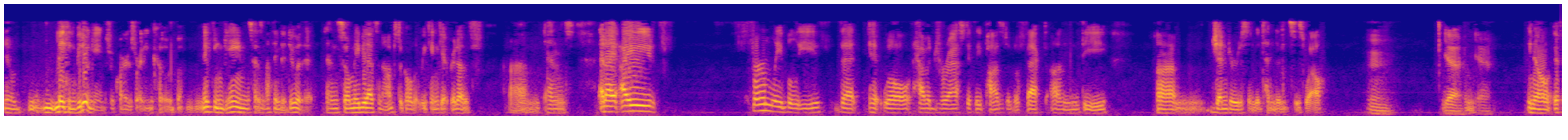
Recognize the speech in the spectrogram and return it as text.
you know, making video games requires writing code, but making games has nothing to do with it. And so maybe that's an obstacle that we can get rid of. Um, and and I, I firmly believe that it will have a drastically positive effect on the um, genders in attendance as well. mm. yeah, yeah, You know, if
